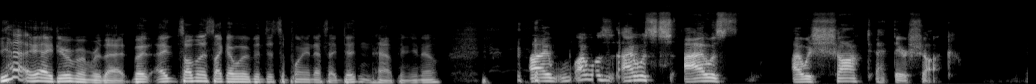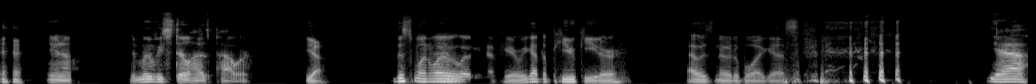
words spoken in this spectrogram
yeah, yeah, I do remember that. But I, it's almost like I would have been disappointed if that didn't happen, you know? I I was I was I was I was shocked at their shock. you know, the movie still has power. Yeah. This one, what, what do we have here? We got the puke eater. That was notable, I guess. Yeah,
